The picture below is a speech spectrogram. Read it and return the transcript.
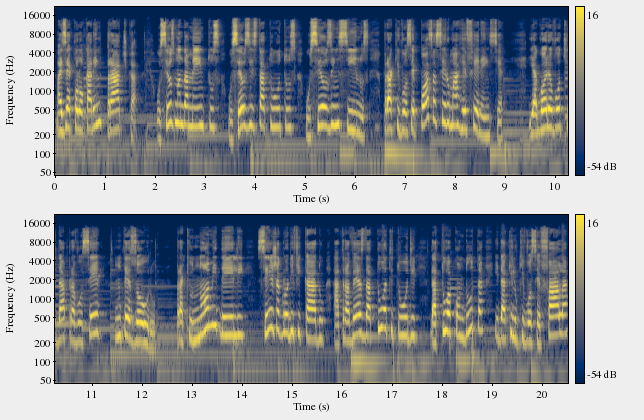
mas é colocar em prática os seus mandamentos, os seus estatutos, os seus ensinos, para que você possa ser uma referência. E agora eu vou te dar para você um tesouro para que o nome dele seja glorificado através da tua atitude, da tua conduta e daquilo que você fala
